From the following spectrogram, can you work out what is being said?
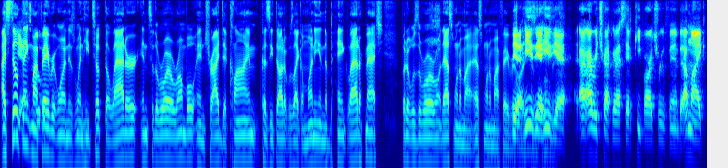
I still yeah, think my favorite one is when he took the ladder into the Royal Rumble and tried to climb because he thought it was like a Money in the Bank ladder match, but it was the Royal Rumble. That's one of my that's one of my favorite. Yeah, he's yeah he's yeah. I, I retract what I said. Keep R-Truth in, but I'm like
